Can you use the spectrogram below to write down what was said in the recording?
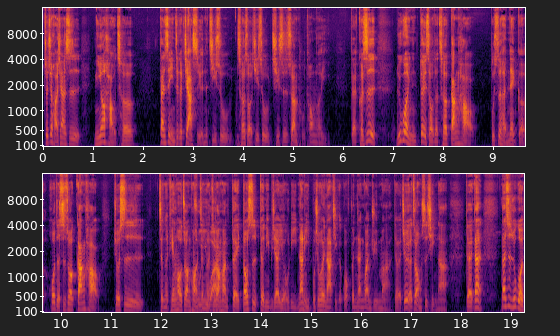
这就好像是你有好车，但是你这个驾驶员的技术、车手技术其实算普通而已。对，可是如果你对手的车刚好不是很那个，或者是说刚好就是。整个天后状况，整个状况对都是对你比较有利，那你不就会拿几个过分站冠军嘛？对吧？就有这种事情啊。对，但但是如果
